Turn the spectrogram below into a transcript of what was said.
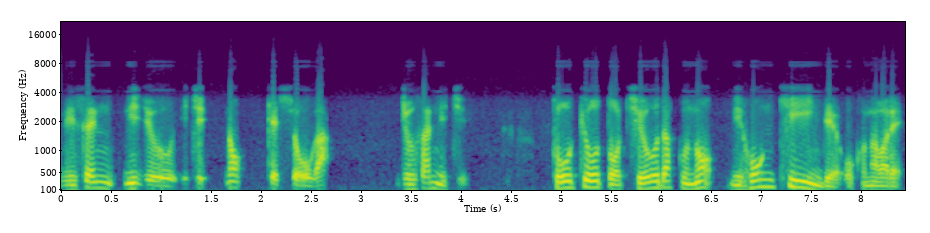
2021の決勝が13日、東京都千代田区の日本棋院で行われ、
